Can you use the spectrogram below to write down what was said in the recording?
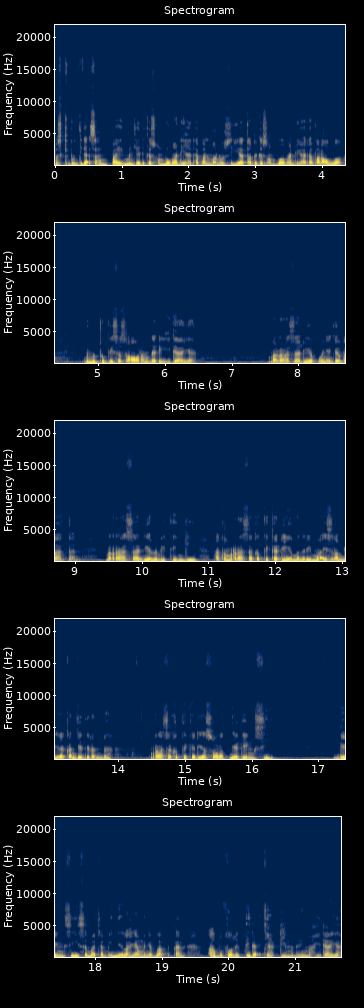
meskipun tidak sampai menjadi kesombongan di hadapan manusia, tapi kesombongan di hadapan Allah menutupi seseorang dari hidayah. Merasa dia punya jabatan, merasa dia lebih tinggi atau merasa ketika dia menerima Islam dia akan jadi rendah? Merasa ketika dia sholat dia gengsi? Gengsi semacam inilah yang menyebabkan Abu Talib tidak jadi menerima hidayah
